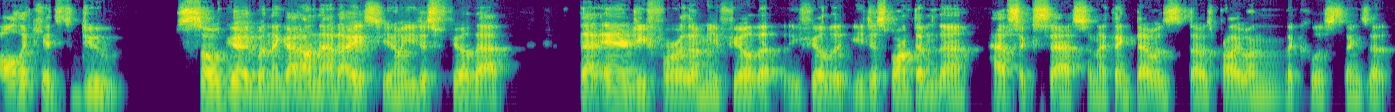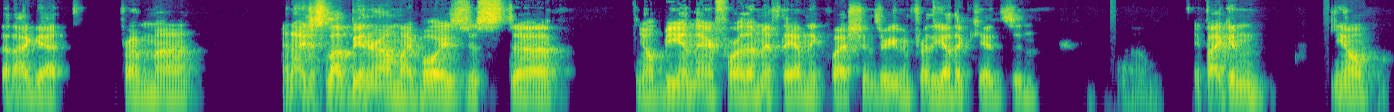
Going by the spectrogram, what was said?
all the kids to do so good when they got on that ice. You know, you just feel that that energy for them. You feel that you feel that you just want them to have success, and I think that was that was probably one of the coolest things that, that I get from. Uh, and I just love being around my boys, just uh, you know, being there for them if they have any questions, or even for the other kids. And um, if I can, you know,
